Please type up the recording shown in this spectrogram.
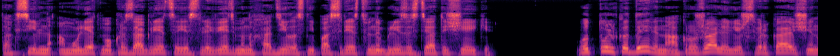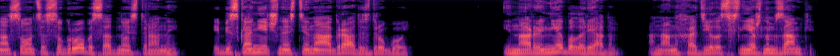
Так сильно амулет мог разогреться, если ведьма находилась в непосредственной близости от ищейки. Вот только Девина окружали лишь сверкающие на солнце сугробы с одной стороны и бесконечная стена ограды с другой. Инары не было рядом, она находилась в снежном замке,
